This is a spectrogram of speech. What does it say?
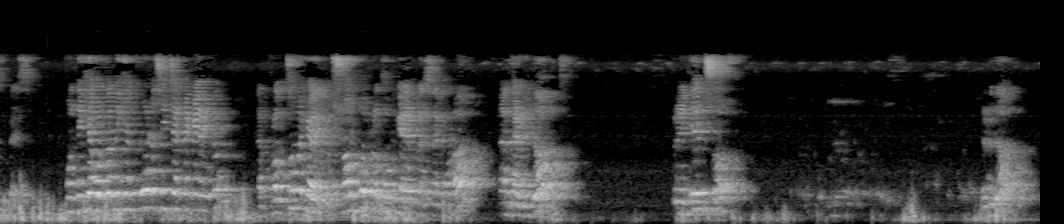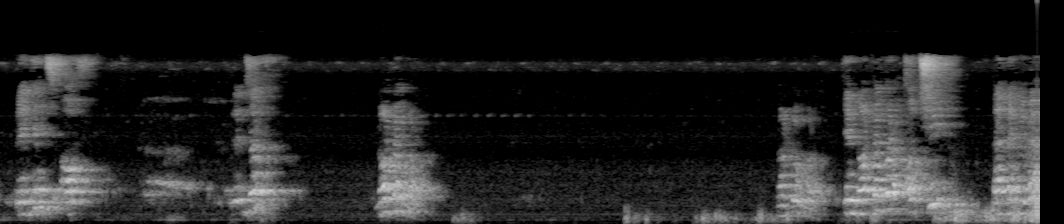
ଗ୍ରୁପ ଆସିବେ କ'ଣ ଦେଖିବା ବର୍ତ୍ତମାନ ଦେଖିବା କ'ଣ ସେଇ ଚାରିଟା କ୍ୟାରେକ୍ଟର ନା ପ୍ରଥମ କ୍ୟାରେକ୍ଟର ସର୍ବପ୍ରଥମ କ୍ୟାରେକ୍ଟର ଆସିଲା କ'ଣ ନା that is the presence of that is the presence of presence of notochord notochord যে notochord ଅଛି ତାକୁ କହିବା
